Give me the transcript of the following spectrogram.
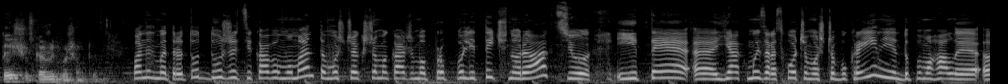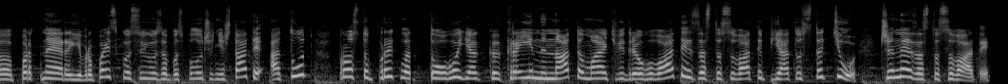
те, що скажуть Вашингтон. Пане Дмитро, тут дуже цікавий момент, тому що якщо ми кажемо про політичну реакцію і те, е, як ми зараз хочемо, щоб Україні допомагали е, партнери Європейського союзу або Сполучені Штати, а тут просто приклад того, як країни НАТО мають відреагувати і застосувати п'яту статтю, чи не застосувати,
